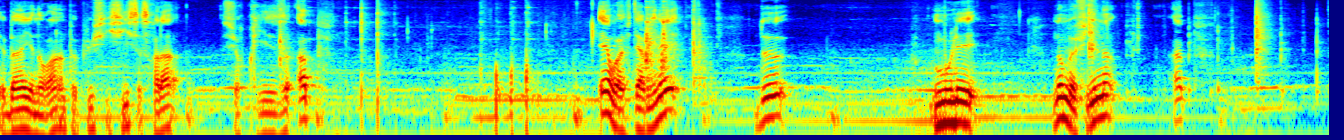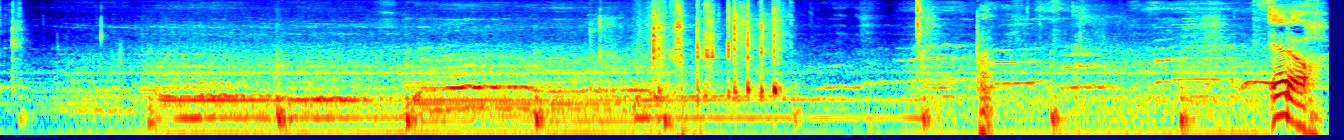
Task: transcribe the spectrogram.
Eh ben, il y en aura un peu plus ici, ce sera la surprise. Hop Et on va terminer de mouler nos muffins. Hop. Et alors,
